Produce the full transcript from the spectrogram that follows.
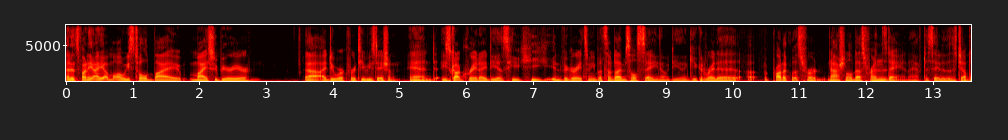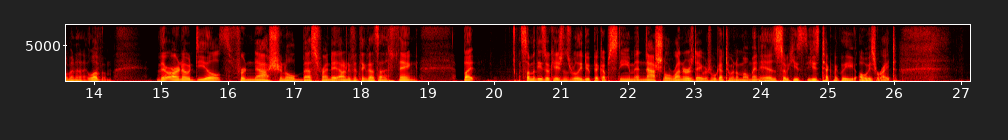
And it's funny, I am always told by my superior, uh, I do work for a TV station, and he's got great ideas. He he invigorates me, but sometimes he'll say, you know, do you think you could write a, a product list for National Best Friends Day? And I have to say to this gentleman, and I love him, there are no deals for National Best Friend Day. I don't even think that's a thing, but some of these occasions really do pick up steam, and National Runners Day, which we'll get to in a moment, is so he's he's technically always right.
